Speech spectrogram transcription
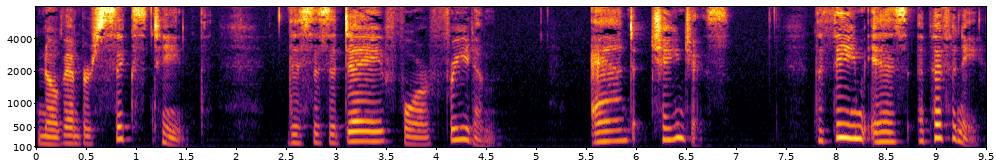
November 16th. This is a day for freedom and changes. The theme is Epiphany.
